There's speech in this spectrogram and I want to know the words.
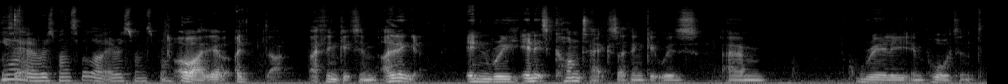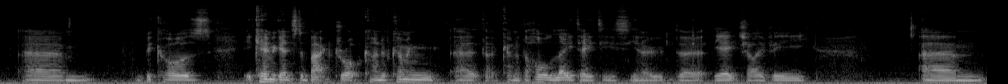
Was Yeah. it irresponsible or irresponsible? Oh, I, yeah, I, I think it's in. I think in re, in its context, I think it was um, really important um, because it came against a backdrop, kind of coming, uh, kind of the whole late eighties. You know, the the HIV um,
